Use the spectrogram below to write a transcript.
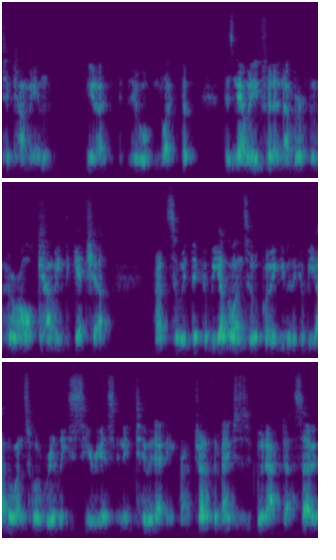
to come in. You know, who like the there's now an infinite number of them who are all coming to get you. Right, so we, there could be other ones who are quirky, but there could be other ones who are really serious and intimidating. Right, Jonathan Majors is a good actor, so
